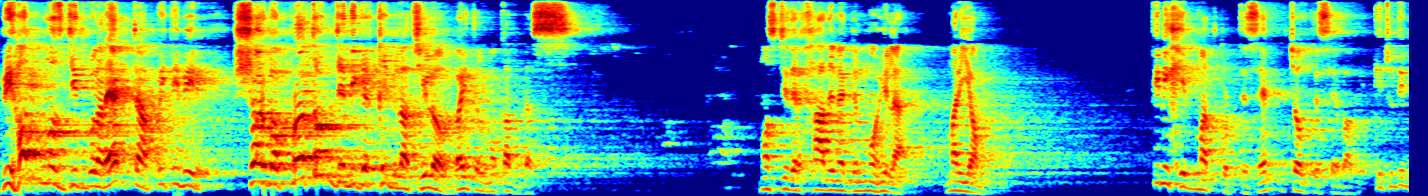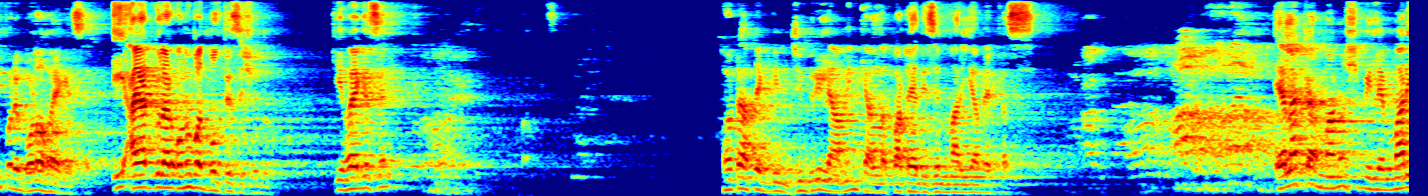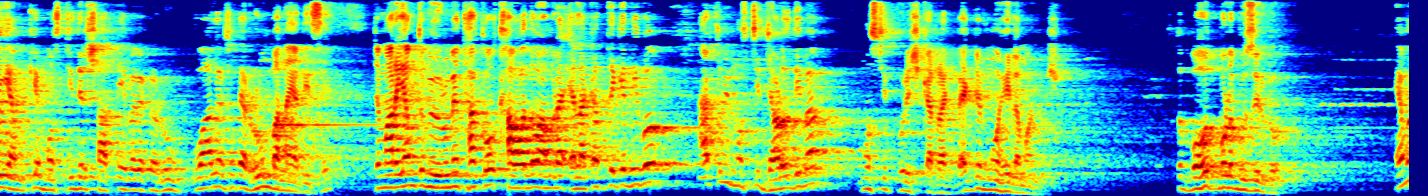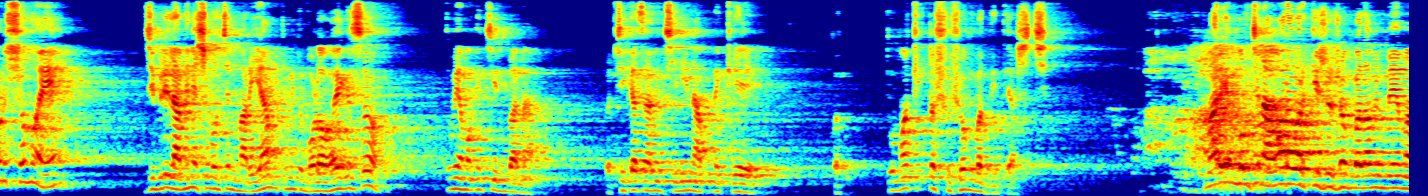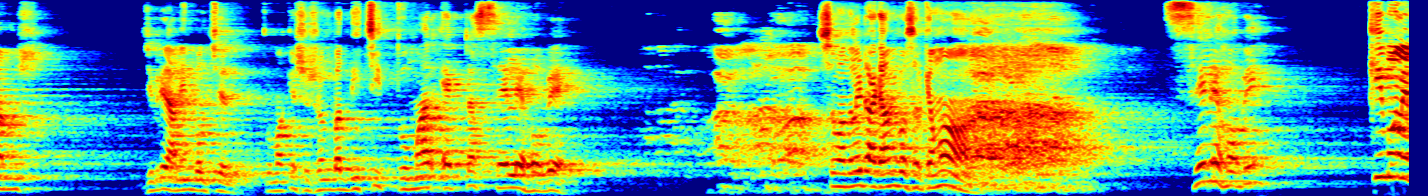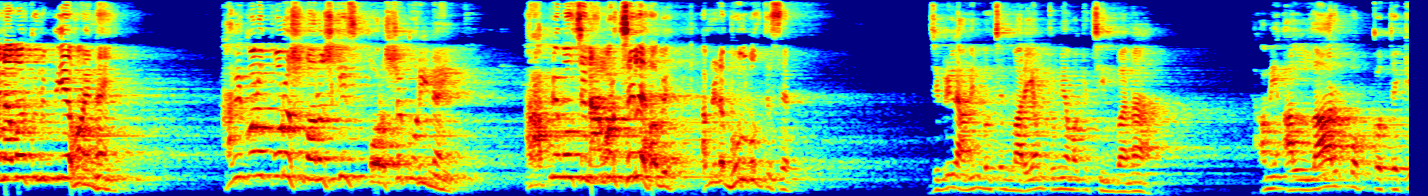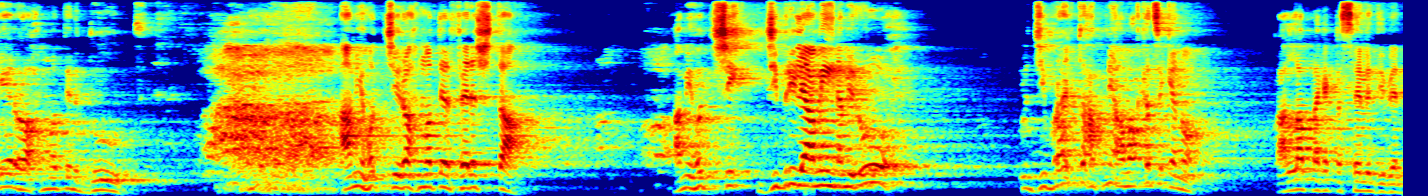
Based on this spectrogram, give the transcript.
বৃহৎ মসজিদগুলোর একটা পৃথিবীর সর্বপ্রথম যেদিকে কিবলা ছিল, বাইতুল মোকাদ্দাস। মসজিদের খাদেম একজন মহিলা, মারিয়ম। তিনি খিদমাত করতেছেন, চলতেছে এভাবে। কিছুদিন পরে বড় হয়ে গেছে। এই আয়াতগুলার অনুবাদ বলতেছি শুধু। কি হয়ে গেছেন হঠাৎ একদিন জিবরিল আমিনকে আল্লাহ পাঠিয়ে দিয়েছেন মারিয়ামের কাছে। এলাকার মানুষ মিলে মারিয়ামকে মসজিদের সাথে এভাবে একটা রুম, ওয়ালের সাথে রুম বানায় দিছে যে মারিয়াম, তুমি রুমে থাকো, খাওয়া দাওয়া আমরা এলাকার থেকে দিব, আর তুমি মসজিদ ঝাড়ু দিবা, মসজিদ পরিষ্কার রাখবে, একজন মহিলা মানুষ। তো বহুত বড় বুজুর্গ। এমন সময়ে জিবরিল আমিন এসে বলছেন, মারিয়াম, তুমি তো বড় হয়ে গেছো, তুমি আমাকে চিনবা না। তো ঠিক আছে, আমি চিনি না, আপনি কে? তোমাকে একটা সুসংবাদ দিতে আসছে। মারিয়াম বলছেন আমার আবার কি সুসংবাদ? আমি মেয়ে মানুষ। জিবরিল আমিন বলছেন তোমাকে সুসংবাদ দিচ্ছি, তোমার একটা ছেলে হবে। আগামী বছর, কেমন? ছেলে হবে? কি বলেন, আমার কোনো বিয়ে হয় নাই। আমি কোনো পুরুষ মানুষকে স্পর্শ করি নাই। আর আপনি বলছেন, আমার ছেলে হবে। আপনি এটা ভুল বলতেছেন। জিবরিল আমিন বলছেন, মারিয়াম, তুমি আমাকে চিনবা না। আমি আল্লাহর পক্ষ থেকে রহমতের দূত। আমি হচ্ছি রহমতের ফেরেস্তা আমি হচ্ছি জিবরিল আমিন, আমি রুহ। জিব্রাইল, তো আপনি আমার কাছে কেন? আল্লাহ আপনাকে একটা ছেলে দিবেন।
